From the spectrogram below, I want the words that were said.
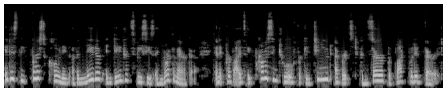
it is the first cloning of a native endangered species in North America, and it provides a promising tool for continued efforts to conserve the black-footed ferret,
